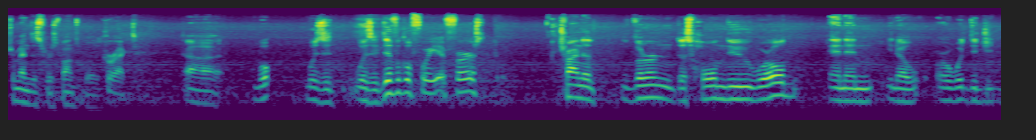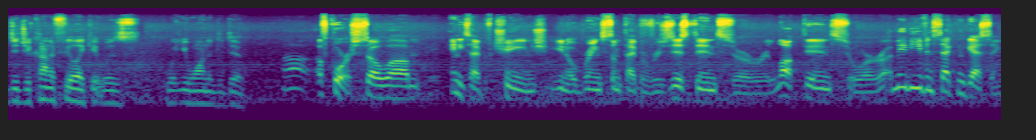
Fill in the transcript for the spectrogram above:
tremendous responsibility. correct What was it? Was it difficult for you at first, trying to learn this whole new world, and then you know, or what did you did you kind of feel like it was what you wanted to do? Uh, of course. So um, any type of change, you know, brings some type of resistance or reluctance or uh, maybe even second guessing.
